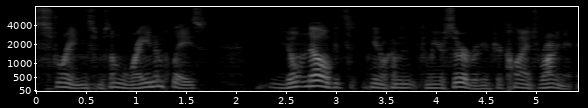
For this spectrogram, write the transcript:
strings from some random place. You don't know if it's you know coming from your server, if your client's running it,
